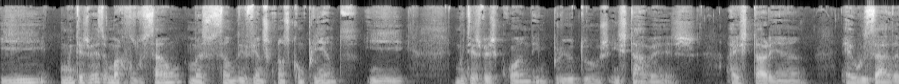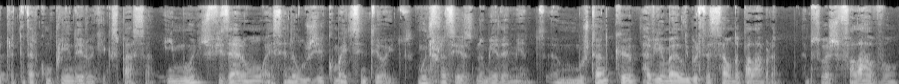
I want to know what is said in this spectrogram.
E muitas vezes é uma revolução, uma sucessão de eventos que não se compreende. E muitas vezes, quando em períodos instáveis, a história é usada para tentar compreender o que é que se passa. E muitos fizeram essa analogia com o de 68, muitos franceses, nomeadamente, mostrando que havia uma libertação da palavra. As pessoas falavam,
